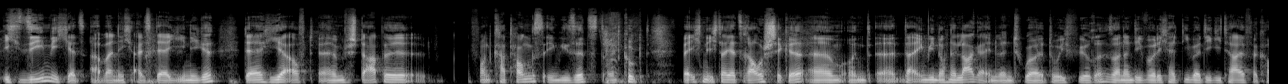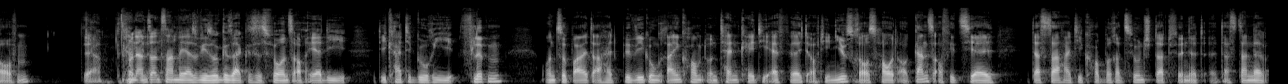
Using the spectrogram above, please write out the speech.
Ich sehe mich jetzt aber nicht als derjenige, der hier auf ähm, Stapel von Kartons irgendwie sitzt und guckt, welchen ich da jetzt rausschicke ähm, und äh, da irgendwie noch eine Lagerinventur durchführe, sondern die würde ich halt lieber digital verkaufen. Ja. Und ansonsten haben wir ja sowieso gesagt, es ist für uns auch eher die, die Kategorie Flippen. Und sobald da halt Bewegung reinkommt und 10KTF vielleicht auch die News raushaut, auch ganz offiziell, dass da halt die Kooperation stattfindet, äh, dass dann der,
